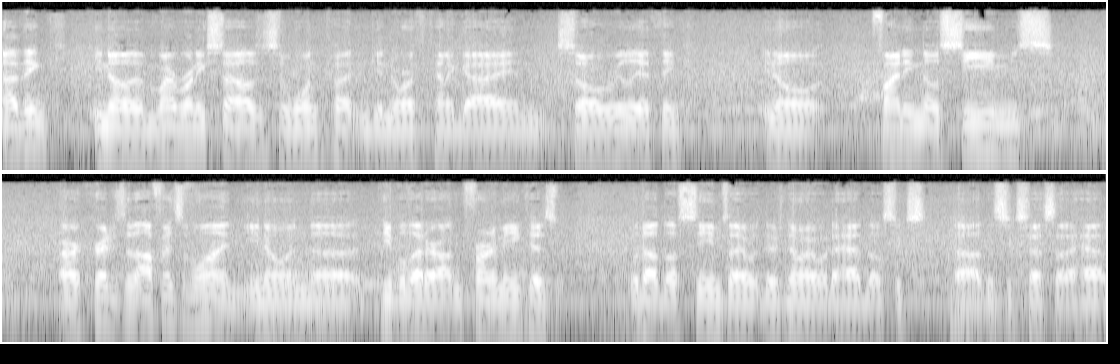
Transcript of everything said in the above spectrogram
I think you know my running style is just a one cut and get north kind of guy, and so really I think you know finding those seams are credit to the offensive line, you know, and the people that are out in front of me because without those teams, I, there's no way I would have had those uh, the success that I had.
